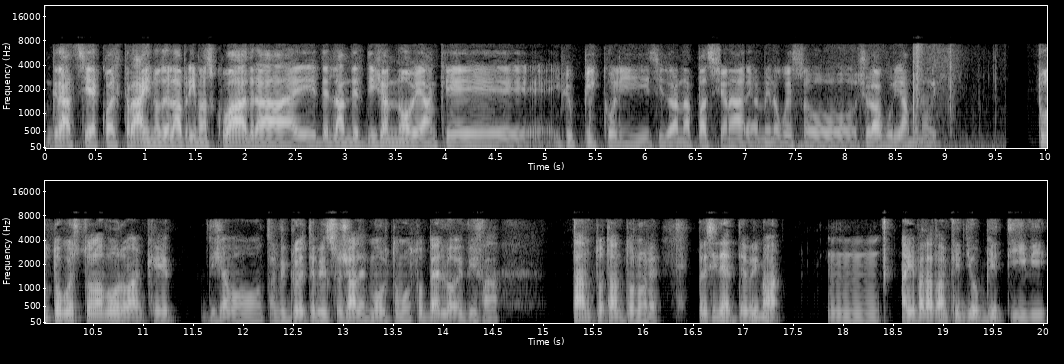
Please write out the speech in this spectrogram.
grazie ecco, al traino della prima squadra e dell'Under 19, anche i più piccoli si dovranno appassionare. Almeno questo ce lo auguriamo noi. Tutto questo lavoro, anche diciamo tra virgolette per il sociale, è molto molto bello e vi fa tanto tanto onore. Presidente, prima mh, mm, hai parlato anche di obiettivi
